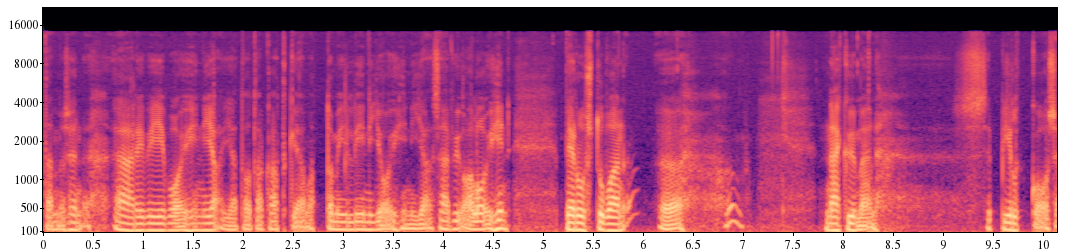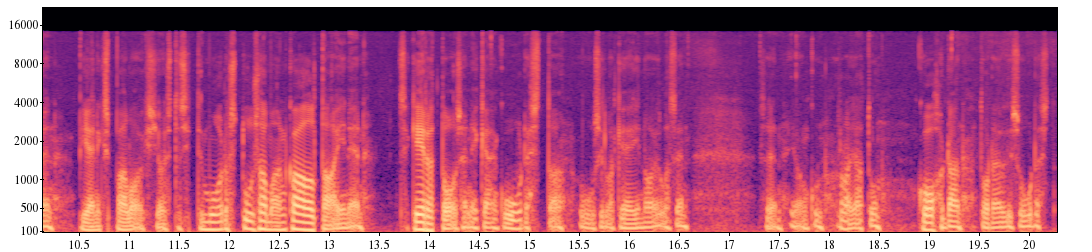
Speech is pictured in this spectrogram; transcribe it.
tämmöisen ääriviivoihin ja, ja tota katkeamattomiin linjoihin ja sävyaloihin perustuvan ö, näkymän. Se pilkkoo sen pieniksi paloiksi, joista sitten muodostuu samankaltainen. Se kertoo sen ikään kuin uudestaan uusilla keinoilla sen, sen jonkun rajatun kohdan todellisuudesta.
